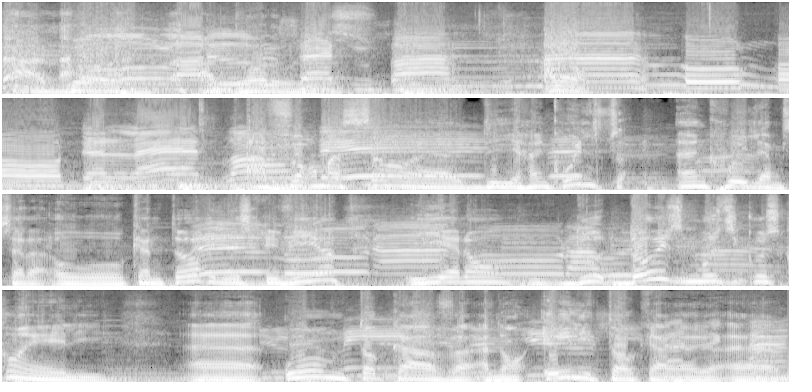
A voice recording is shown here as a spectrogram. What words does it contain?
adoro, All I do adoro is sat isso. and sigh. I, oh Lord, that last long A formação day. eh, de Hank Williams, Hank Williams era o cantor, ele escrevia e eram do- dois músicos com ele. Ah, um tocava, ah, não, ele toca ah,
